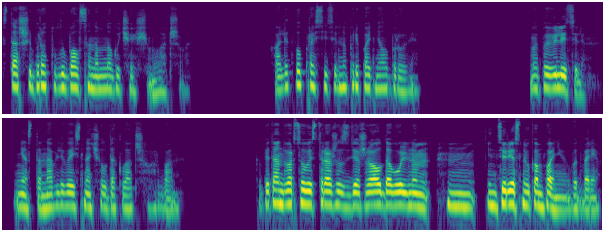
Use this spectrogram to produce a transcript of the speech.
Старший брат улыбался намного чаще младшего. Халид вопросительно приподнял брови. «Мой повелитель», — не останавливаясь, начал доклад Шахарбан. Капитан дворцовой стражи задержал довольно хм, интересную компанию во дворе.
